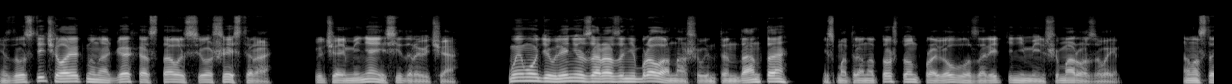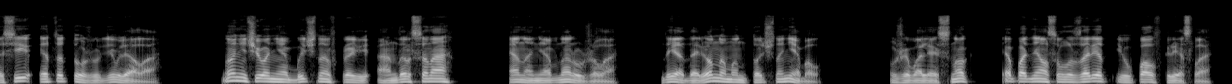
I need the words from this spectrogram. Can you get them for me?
Из двадцати человек на ногах осталось всего шестеро, включая меня и Сидоровича. К моему удивлению, зараза не брала нашего интенданта, несмотря на то, что он провел в лазарете не меньше Морозовой. Анастасию это тоже удивляло. Но ничего необычного в крови Андерсона она не обнаружила, да и одаренным он точно не был. Уже валясь с ног, я поднялся в лазарет и упал в кресло,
